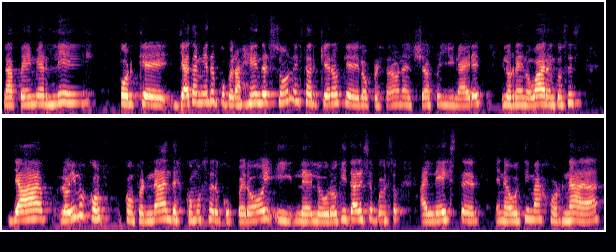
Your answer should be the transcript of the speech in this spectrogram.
la Premier League porque ya también recuperó a Henderson, este arquero que lo prestaron al Sheffield United y lo renovaron. Entonces, ya lo vimos con, con Fernández, cómo se recuperó y, le logró quitar ese puesto al Leicester en la última jornada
